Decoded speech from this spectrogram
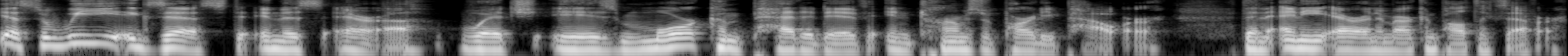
Yeah, so we exist in this era, which is more competitive in terms of party power than any era in American politics ever.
